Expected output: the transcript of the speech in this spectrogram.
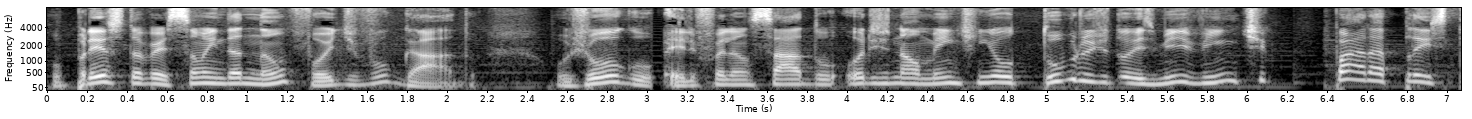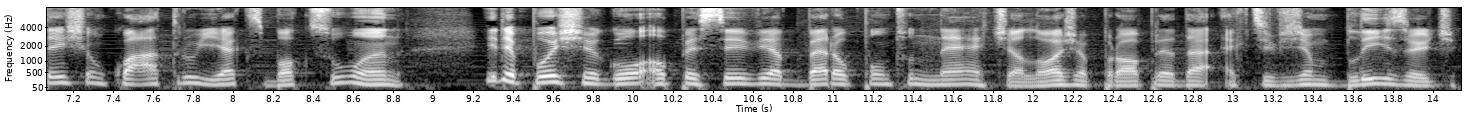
O preço da versão ainda não foi divulgado. O jogo ele foi lançado originalmente em outubro de 2020 para PlayStation 4 e Xbox One, e depois chegou ao PC via Battle.net, a loja própria da Activision Blizzard,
